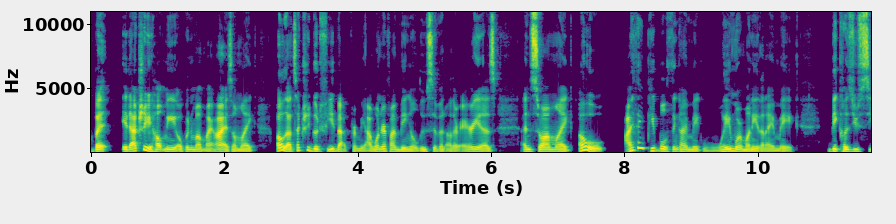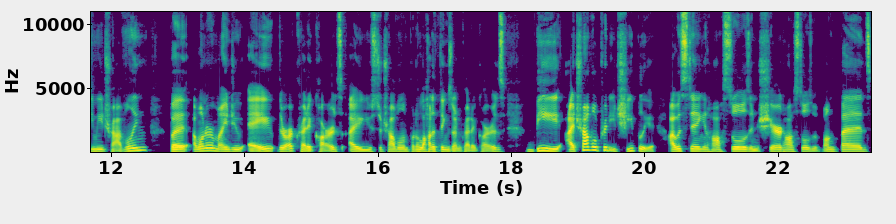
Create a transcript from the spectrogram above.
But it actually helped me open up my eyes. I'm like, oh, that's actually good feedback for me. I wonder if I'm being elusive in other areas. And so I'm like, oh, I think people think I make way more money than I make because you see me traveling. But I want to remind you A, there are credit cards. I used to travel and put a lot of things on credit cards. B, I travel pretty cheaply. I was staying in hostels and shared hostels with bunk beds.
